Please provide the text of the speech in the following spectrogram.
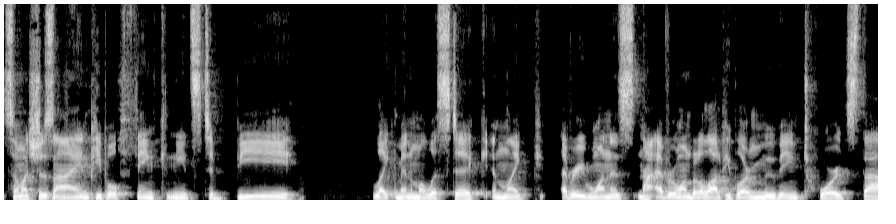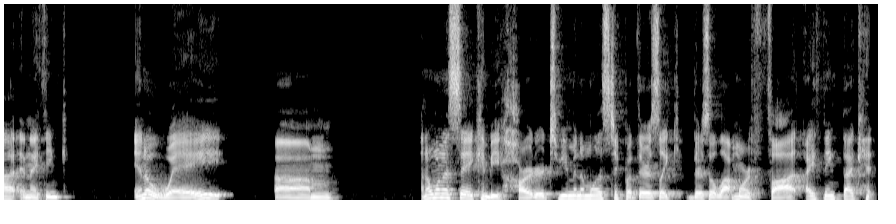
so much design people think needs to be like minimalistic and like everyone is not everyone but a lot of people are moving towards that. And i think in a way um i don't want to say it can be harder to be minimalistic but there's like there's a lot more thought i think that can,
